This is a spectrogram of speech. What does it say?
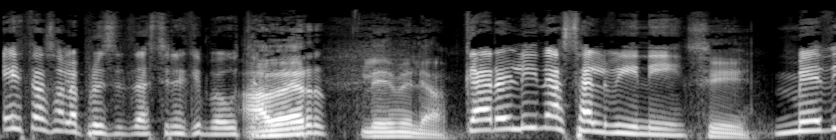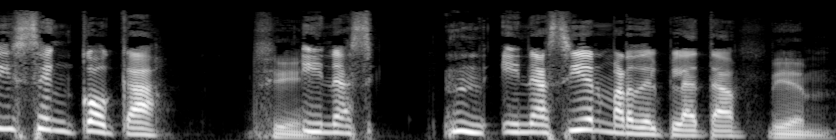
Estas son las presentaciones que me gustan. A ver, léemela. Carolina Salvini. Sí. Me dicen coca. Sí. Y nací, y nací en Mar del Plata. Bien.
